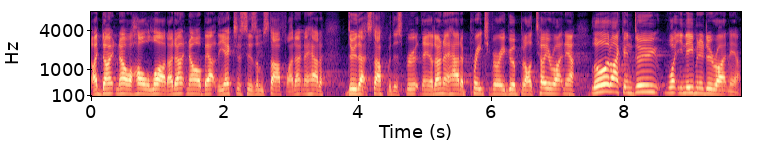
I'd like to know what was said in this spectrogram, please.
I don't know a whole lot. I don't know about the exorcism stuff. I don't know how to do that stuff with the spirit thing. I don't know how to preach very good, but I'll tell you right now, Lord, I can do what you need me to do right now.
